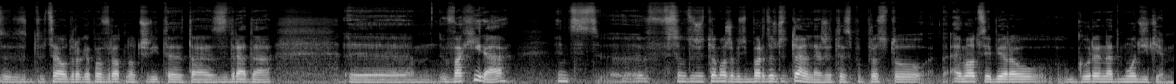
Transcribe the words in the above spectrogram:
z, całą drogę powrotną, czyli te, ta zdrada e, Wahira. Więc e, sądzę, że to może być bardzo czytelne, że to jest po prostu emocje biorą górę nad młodzikiem.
